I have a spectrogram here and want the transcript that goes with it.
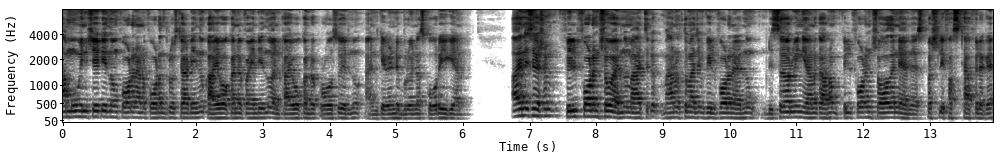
ആ മൂവ് ഇനിഷ്യേറ്റ് ചെയ്യുന്നു ഫോഡനാണ് ഫോഡൻ ത്രൂ സ്റ്റാർട്ട് ചെയ്യുന്നു. കായ് വോക്കറിനെ ഫൈൻഡ് ചെയ്യുന്നു. ആൻഡ് കായ് വോക്കാന്റെ ക്രോസ് വരുന്നു. And Kevin De Bruyne score ചെയ്യുകയാണ്. അതിനുശേഷം ഫിൽ ഫോഡൻ ഷോ ആയിരുന്നു. മാച്ചിൽ മാൻ ഓഫ് ദ മാച്ചും ഫിൽ ഫോഡൻ ആയിരുന്നു. ഡിസേർവിംഗ് ആണ്. കാരണം ഫിൽ ഫോഡൻ ഷോ തന്നെയായിരുന്നു എസ്പെഷ്യലി ഫസ്റ്റ് ഹാഫിലൊക്കെ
